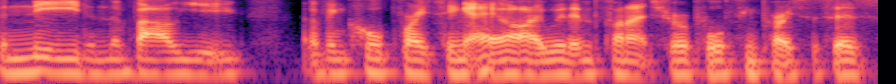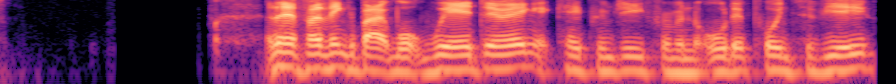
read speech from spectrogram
the need and the value of incorporating AI within financial reporting processes. And if I think about what we're doing at KPMG from an audit point of view,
